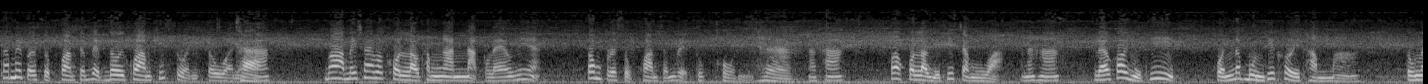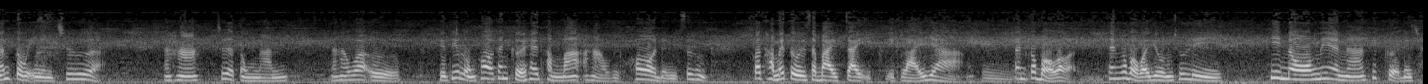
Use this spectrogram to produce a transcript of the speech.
ถ้าไม่ประสบความสำเร็จโดยความคิดส่วนตัวนะค่ะคะว่าไม่ใช่ว่าคนเราทำงานหนักแล้วเนี่ยต้องประสบความสำเร็จทุกคนค่ะนะคะเพราะคนเราอยู่ที่จังหวะนะคะแล้วก็อยู่ที่ผลบุญที่เคยทำมา ตรงนั้นตัวเองเชื่อนะคะเชื่อตรงนั้นนะคะว่าเอออย่างที่หลวงพ่อท่านเคยให้ธรรมะอาหาวิข้อหนึ่ง ซึ่งก็ทำให้ตัวเองสบายใจอีกอีกหลายอย่างท่านก็บอกว่าท่านก็บอกว่าโยมชุลีพี่น้องเนี่ยนะที่เกิดในช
